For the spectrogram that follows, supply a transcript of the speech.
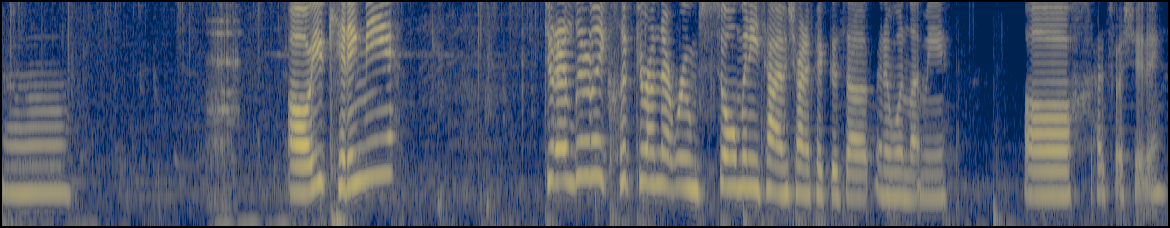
No. Oh, are you kidding me? Dude, I literally clicked around that room so many times trying to pick this up and it wouldn't let me. Oh, that's frustrating.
